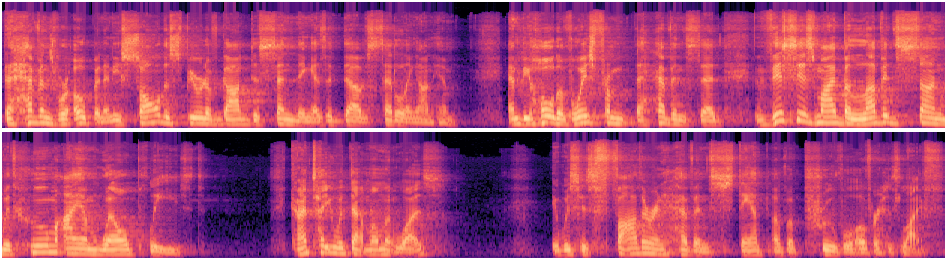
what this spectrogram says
the heavens were open, and he saw the Spirit of God descending as a dove settling on him. And behold, a voice from the heavens said, This is my beloved Son with whom I am well pleased. Can I tell you what that moment was? It was his Father in heaven's stamp of approval over his life.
